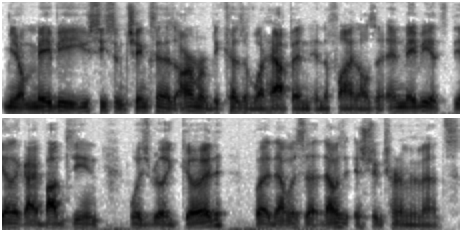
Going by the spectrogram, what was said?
you know, maybe you see some chinks in his armor because of what happened in the finals, and, and maybe it's the other guy. Bob Zine was really good, but that was a, that was an interesting turn of events.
